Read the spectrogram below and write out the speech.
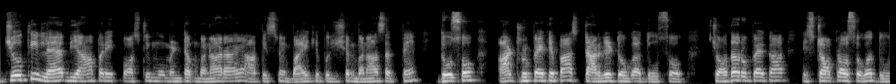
ज्योति लैब यहाँ पर एक पॉजिटिव मोमेंटम बना रहा है। आप इसमें बाय की पोजीशन बना सकते हैं। दो रुपए के पास टारगेट होगा दो सौ चौदह रुपए का, स्टॉप लॉस होगा दो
